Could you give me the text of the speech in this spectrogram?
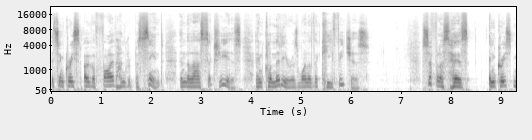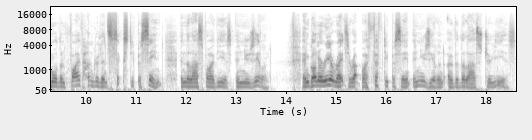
It's increased over 500% in the last six years, and chlamydia is one of the key features. Syphilis has increased more than 560% in the last five years in New Zealand. And gonorrhea rates are up by 50% in New Zealand over the last two years.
